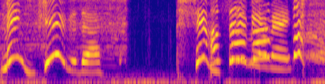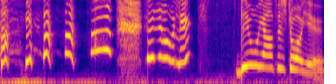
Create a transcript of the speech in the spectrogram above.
Men gud! Skämtar Alltså, du med mig? Hur roligt! Du och jag förstår ju.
